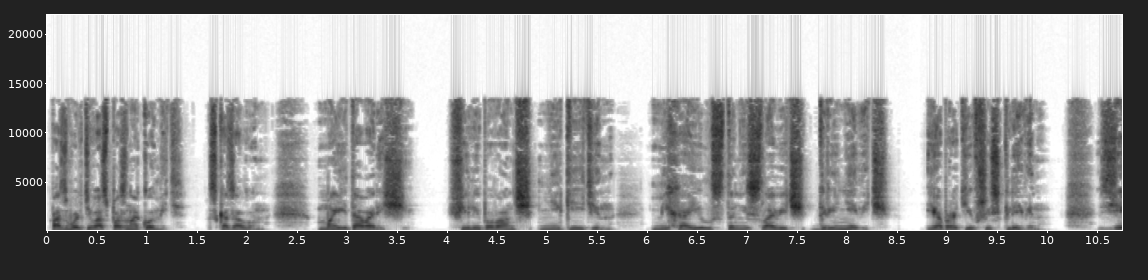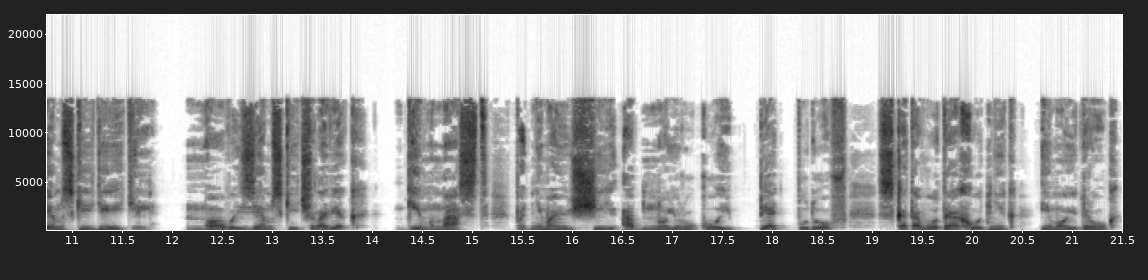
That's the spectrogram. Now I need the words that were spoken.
позвольте вас познакомить, — сказал он. — Мои товарищи, Филипп Иванович Никитин, Михаил Станиславич Гриневич, и, обратившись к Левину, — земский деятель, новый земский человек, гимнаст, поднимающий одной рукой пять пудов, скотовод и охотник и мой друг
